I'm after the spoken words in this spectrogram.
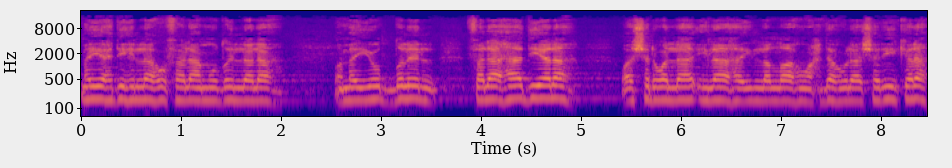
من يهده الله فلا مضل له ومن يضلل فلا هادي له. وأشهد أن لا إله إلا الله وحده لا شريك له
